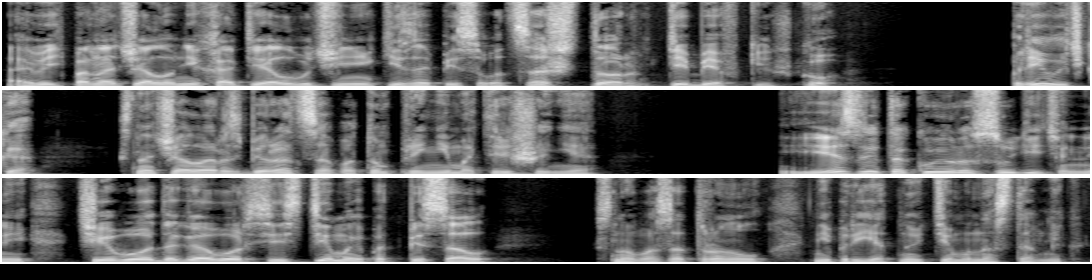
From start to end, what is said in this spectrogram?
А ведь поначалу не хотел в ученики записываться. Шторм тебе в кишку». «Привычка. Сначала разбираться, а потом принимать решение». «Если такой рассудительный, чего договор с системой подписал?» Снова затронул неприятную тему наставник.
